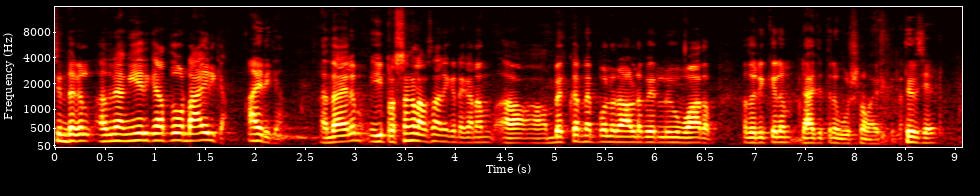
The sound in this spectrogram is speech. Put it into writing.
ചിന്തകൾ അതിനെ അംഗീകരിക്കാത്തത് കൊണ്ടായിരിക്കാം ആയിരിക്കാം. എന്തായാലും ഈ പ്രശ്നങ്ങൾ അവസാനിക്കട്ടെ. കാരണം അംബേദ്കറിനെ പോലെ ഒരാളുടെ പേരിൽ ഒരു വിവാദം അതൊരിക്കലും രാജ്യത്തിന് ഭൂഷണമായിരിക്കില്ല. തീർച്ചയായിട്ടും.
